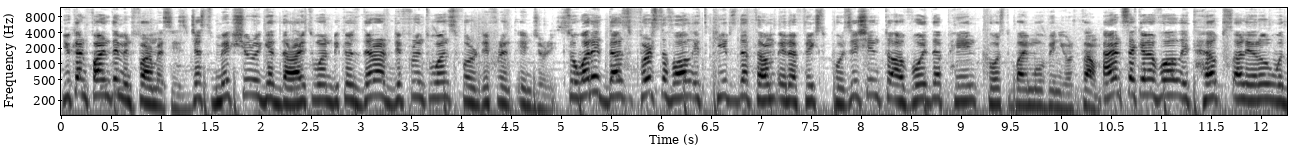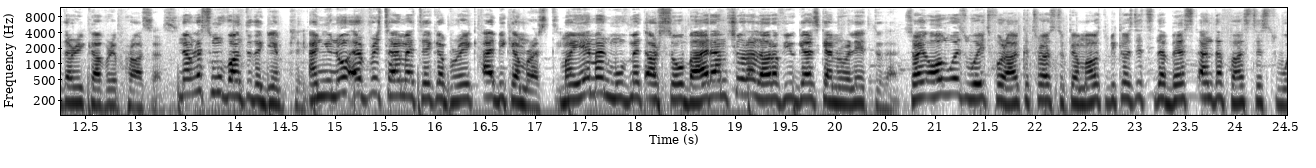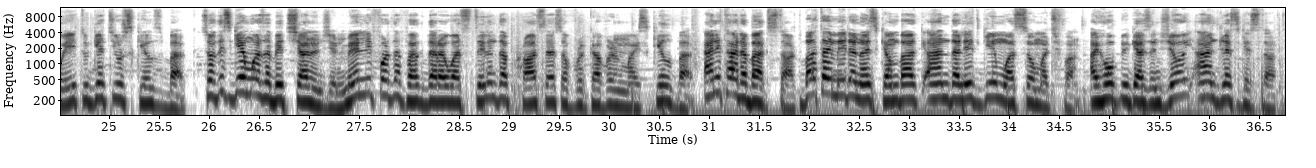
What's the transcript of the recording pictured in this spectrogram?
You can find them in pharmacies. Just make sure you get the right one because there are different ones for different injuries. So what it does, first of all, it keeps the thumb in a fixed position to avoid the pain caused by moving your thumb. And second of all, it helps a little with the recovery process. Now let's move on to the gameplay. And you know, every time I take a break, I become rusty. My aim and movement are so bad, I'm sure a lot of you guys can relate to that. So I always wait for Alcatraz to come out because it's the best and the fastest way to get your skills back. So this game was a bit challenging, mainly for the fact that I was still in the process of recovering my skill back. And it had a bad start, but I made a nice comeback and the late game was so much fun. I hope you guys enjoy and let's get started.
